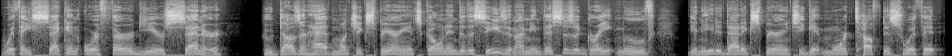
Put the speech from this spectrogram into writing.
with a second or third year center who doesn't have much experience going into the season? I mean, this is a great move. You needed that experience, you get more toughness with it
